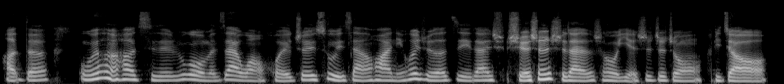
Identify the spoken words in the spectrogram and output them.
好的，我也很好奇，如果我们再往回追溯一下的话，你会觉得自己在学生时代的时候也是这种比较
